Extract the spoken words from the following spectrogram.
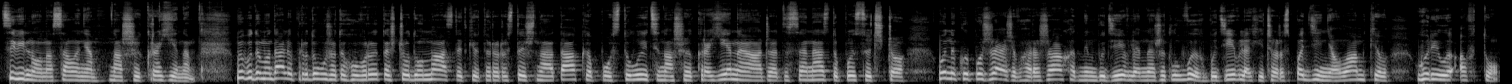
цивільного населення нашої країни. Ми будемо далі продовжувати говорити щодо наслідків терористичної атаки по столиці нашої країни, адже ДСНС дописують, що виникли пожежі в гаражах, адмінбудівлі, нежитлових будівлях і через падіння уламків горіли авто.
